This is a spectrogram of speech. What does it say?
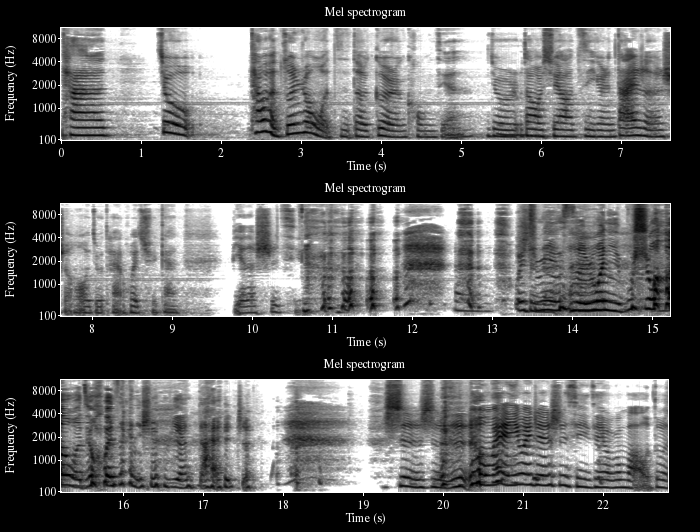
他就他会很尊重我自己的个人空间，就是当我需要自己一个人待着的时候，就他也会去干别的事情。which means 如果你不说，我就会在你身边待着。是是，我们也因为这件事情以前有过矛盾，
